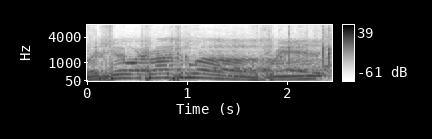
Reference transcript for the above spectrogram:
Let's show our tribe some love, friends.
